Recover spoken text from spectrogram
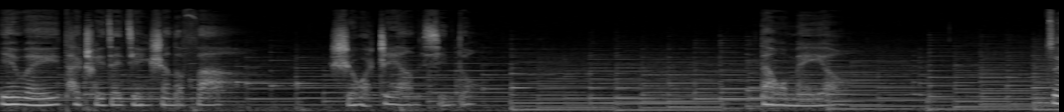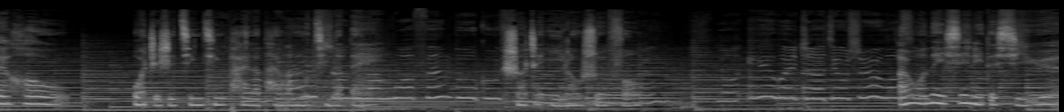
因为他垂在肩上的发，使我这样的心动，但我没有。最后，我只是轻轻拍了拍我母亲的背，说着一路顺风。而我内心里的喜悦、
